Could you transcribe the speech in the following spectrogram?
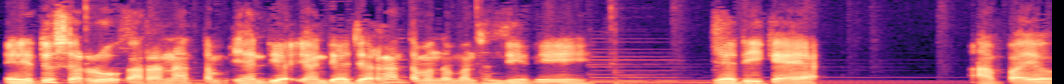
Dan itu seru karena yang dia yang diajarkan teman-teman sendiri jadi kayak apa ya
